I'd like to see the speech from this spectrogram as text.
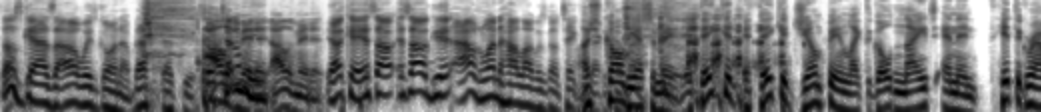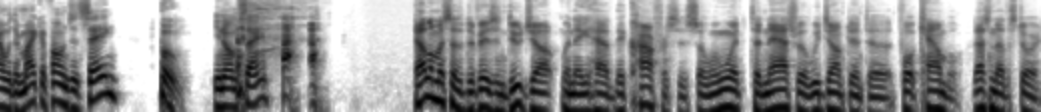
Those guys are always going up. That's that's good. So I'll tell admit me, it. I'll admit it. Okay, it's all it's all good. I was wondering how long it was going to take. for I should call come the out. SMA. If they could, if they could jump in like the Golden Knights and then hit the ground with their microphones and sing, boom. You know what I'm saying? Elements of the division do jump when they have their conferences. So when we went to Nashville, we jumped into Fort Campbell. That's another story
